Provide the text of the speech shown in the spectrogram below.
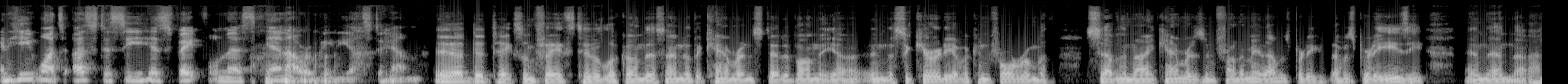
and he wants us to see his faithfulness in our obedience to him. Yeah, it did take some faith to look on this end of the camera instead of on the uh, in the security of a control room with seven to nine cameras in front of me. That was pretty that was pretty easy. And then uh,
